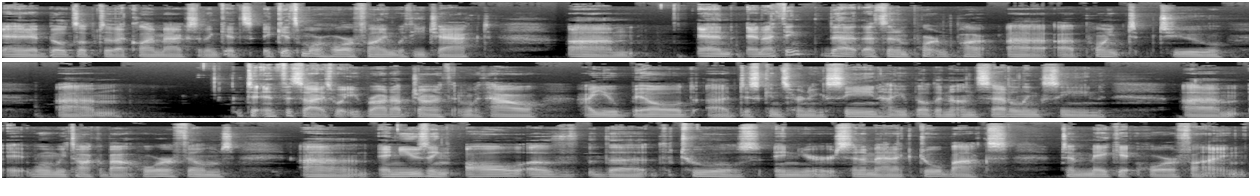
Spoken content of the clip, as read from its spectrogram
and it builds up to the climax and it gets it gets more horrifying with each act. Um and and I think that that's an important part uh, point to um to emphasize what you brought up Jonathan with how how you build a disconcerting scene, how you build an unsettling scene. Um, it, when we talk about horror films, um, and using all of the the tools in your cinematic toolbox to make it horrifying,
